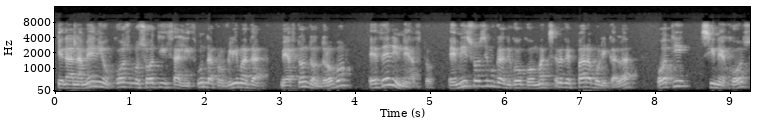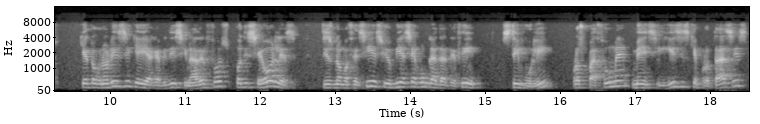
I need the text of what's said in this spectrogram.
και να αναμένει ο κόσμος ότι θα λυθούν τα προβλήματα με αυτόν τον τρόπο ε, δεν είναι αυτό. Εμείς ως Δημοκρατικό Κόμμα ξέρετε πάρα πολύ καλά ότι συνεχώς και το γνωρίζει και η αγαπητή συνάδελφος ότι σε όλες τις νομοθεσίες οι οποίες έχουν κατατεθεί στη Βουλή προσπαθούμε με εισηγήσεις και προτάσεις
